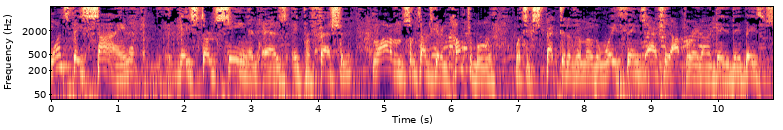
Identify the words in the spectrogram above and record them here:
once they sign, they start seeing it as a profession. And a lot of them sometimes get uncomfortable with what's expected of them or the way things actually operate on a day-to-day basis.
